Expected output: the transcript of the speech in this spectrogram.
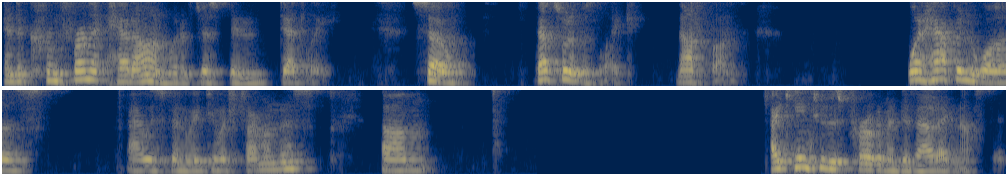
And to confront it head on would have just been deadly. So that's what it was like. Not fun. What happened was, I always spend way too much time on this. Um, I came to this program a devout agnostic.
